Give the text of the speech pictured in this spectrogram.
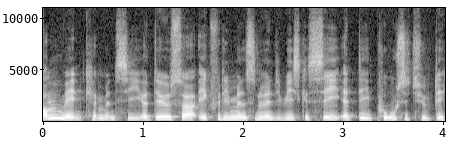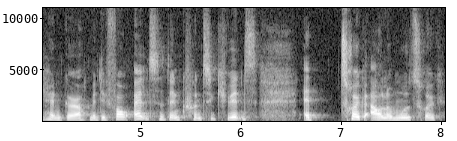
omvendt, kan man sige. Og det er jo så ikke, fordi man så nødvendigvis skal se, at det er positivt, det han gør, men det får altid den konsekvens, at tryk avler modtryk.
